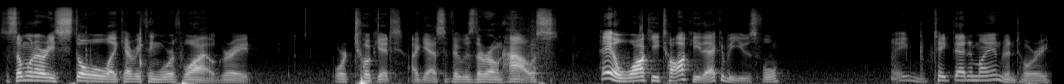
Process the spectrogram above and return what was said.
So someone already stole, like, everything worthwhile. Great. Or took it, I guess, if it was their own house. Hey, a walkie-talkie. That could be useful. I take that in my inventory.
